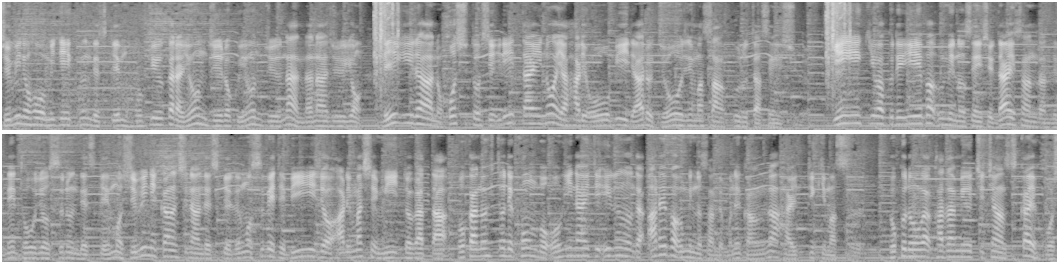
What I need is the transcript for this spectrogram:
守備の方を見ていくんですけども補給から46、47、74レギュラーの保守として入れたいのはやはり OB である城島さん、古田選手現役枠で言えば梅野選手第3弾でね登場するんですけども守備に関してなんですけれども全て B 以上ありましてミート型。他の人でコンボを補えているのであれば海野さんでもねガンガン入ってきます。特能が風見打ちチャンス回保守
